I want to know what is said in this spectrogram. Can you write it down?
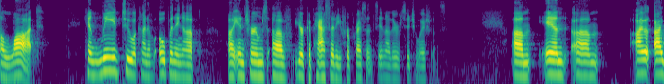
a lot can lead to a kind of opening up uh, in terms of your capacity for presence in other situations. Um, and um, I, I,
